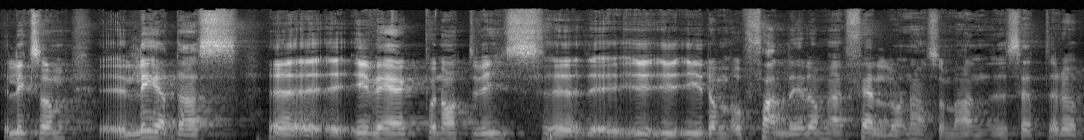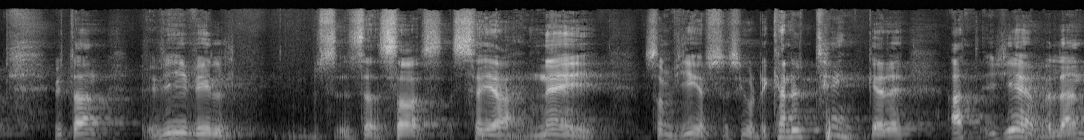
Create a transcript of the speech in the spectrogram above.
liksom eh, ledas eh, iväg på något vis eh, i, i de, och falla i de här fällorna som han sätter upp. Utan vi vill säga nej som Jesus gjorde. Kan du tänka dig att djävulen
